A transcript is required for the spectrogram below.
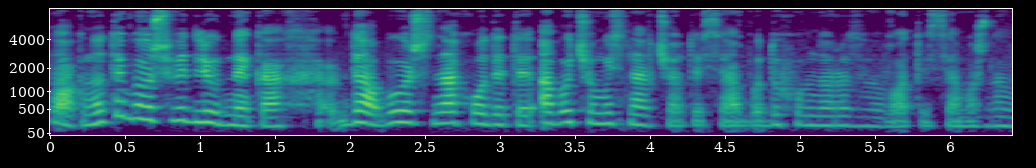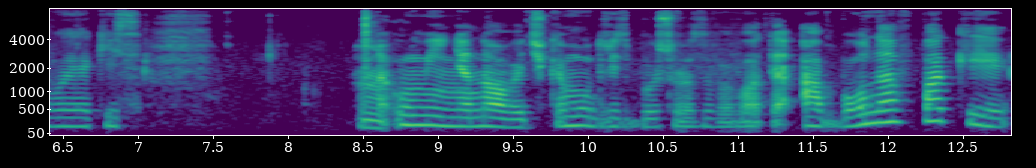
Так, ну ти будеш в відлюдниках, да, будеш знаходити або чомусь навчатися, або духовно розвиватися, можливо, якісь уміння, навички, мудрість будеш розвивати, або навпаки,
